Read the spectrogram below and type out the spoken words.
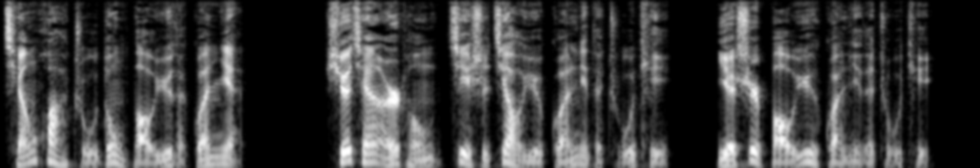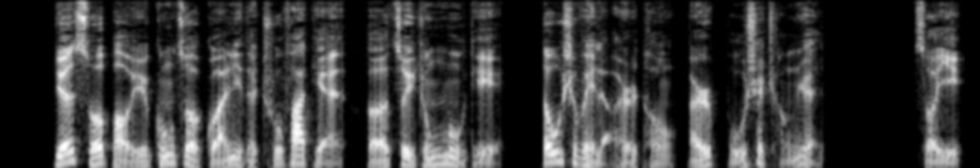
强化主动保育的观念。学前儿童既是教育管理的主体，也是保育管理的主体。园所保育工作管理的出发点和最终目的都是为了儿童，而不是成人。所以，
